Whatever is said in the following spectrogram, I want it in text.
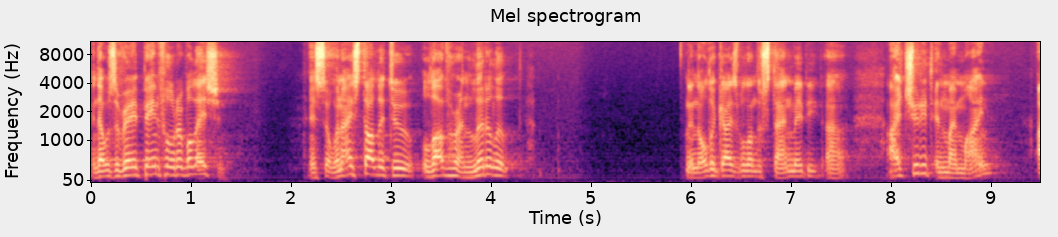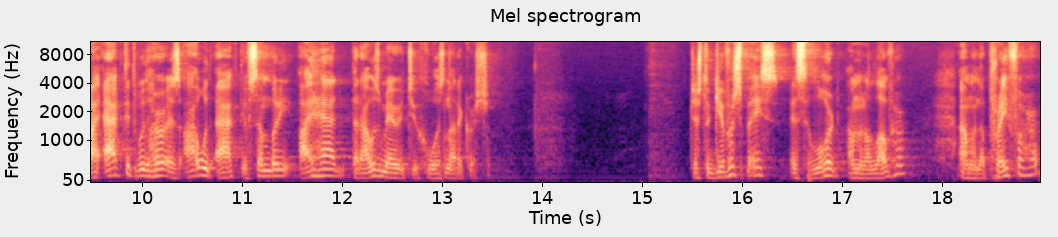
And that was a very painful revelation. And so when I started to love her and literally, and all the guys will understand maybe, uh, I treated in my mind, I acted with her as I would act if somebody I had that I was married to who was not a Christian just to give her space and say, Lord, I'm gonna love her, I'm gonna pray for her,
